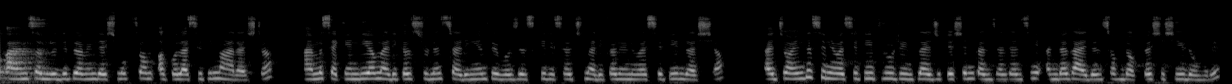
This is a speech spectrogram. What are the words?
I am Samruddhi Praveen Deshmukh from Akola City, Maharashtra. I am a second year medical student studying in Privozhsky Research Medical University in Russia. I joined this university through Dreamfly Education Consultancy under guidance of Dr. Shishi Dongre.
